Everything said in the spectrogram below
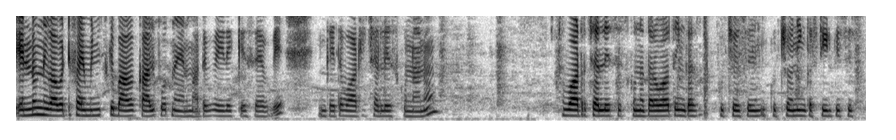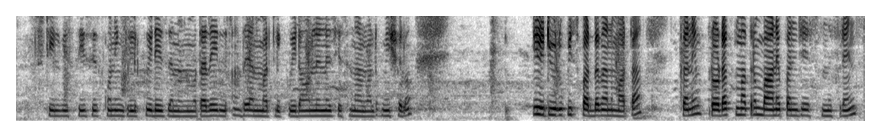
ఎండ ఉంది కాబట్టి ఫైవ్ మినిట్స్కి బాగా కాలిపోతున్నాయి అనమాట వేడెక్కేసే అవి. ఇంకైతే వాటర్ చల్లేసుకున్నాను. వాటర్ చల్లేసేసుకున్న తర్వాత ఇంకా కూర్చోసే కూర్చొని ఇంకా స్టీల్ పీసెస్ స్టీల్ పీస్ తీసేసుకొని ఇంకా లిక్విడ్ వేసాను అనమాట అదే అదే అనమాట లిక్విడ్ ఆన్లైన్లో చేశాను అనమాట మీషోలో. ఎయిటీ రూపీస్ పడ్డదనమాట కానీ ప్రోడక్ట్ మాత్రం బాగానే పనిచేస్తుంది ఫ్రెండ్స్.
